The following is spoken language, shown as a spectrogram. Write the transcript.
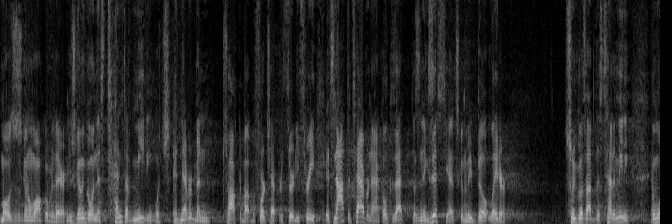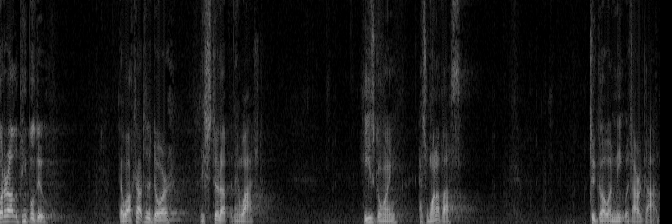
Moses is going to walk over there. He's going to go in this tent of meeting, which had never been talked about before chapter 33. It's not the tabernacle, because that doesn't exist yet. It's going to be built later. So he goes out to this tent of meeting. And what did all the people do? They walked out to the door, they stood up, and they watched. He's going, as one of us, to go and meet with our God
